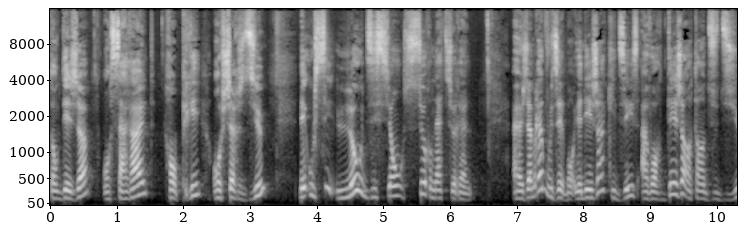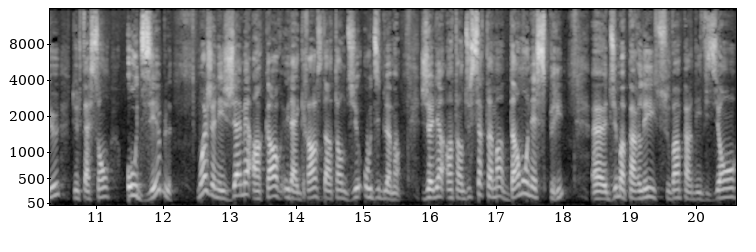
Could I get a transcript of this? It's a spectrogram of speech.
Donc déjà, on s'arrête, on prie, on cherche Dieu mais aussi l'audition surnaturelle. Euh, J'aimerais vous dire, bon, il y a des gens qui disent avoir déjà entendu Dieu d'une façon audible. Moi, je n'ai jamais encore eu la grâce d'entendre Dieu audiblement. Je l'ai entendu certainement dans mon esprit. Euh, Dieu m'a parlé souvent par des visions,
